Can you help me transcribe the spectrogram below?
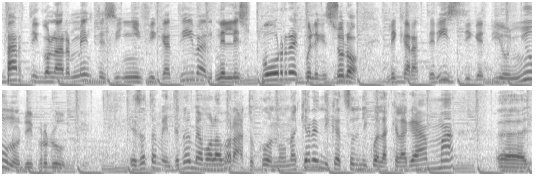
particolarmente significativa nell'esporre quelle che sono le caratteristiche di ognuno dei prodotti. Esattamente, noi abbiamo lavorato con una chiara indicazione di quella che è la gamma, eh,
